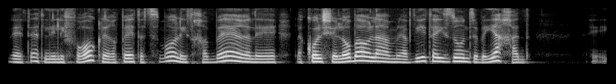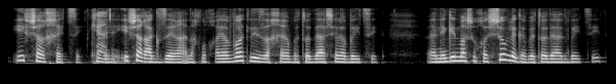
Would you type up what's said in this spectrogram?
לתת, לפרוק, לרפא את עצמו, להתחבר לקול שלו בעולם, להביא את האיזון, זה ביחד. אי אפשר חצי. כן. אי אפשר רק זרע, אנחנו חייבות להיזכר בתודעה של הביצית. ואני אגיד משהו חשוב לגבי תודעת ביצית.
